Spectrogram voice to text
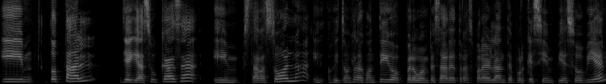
Y total, llegué a su casa y estaba sola y hoy tengo que hablar contigo, pero voy a empezar de atrás para adelante porque si empiezo bien,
